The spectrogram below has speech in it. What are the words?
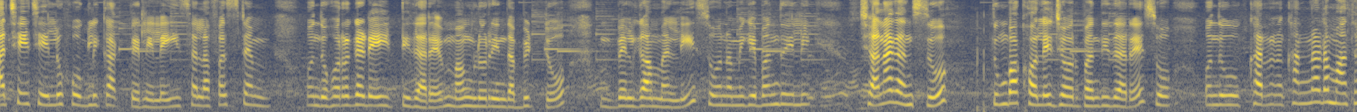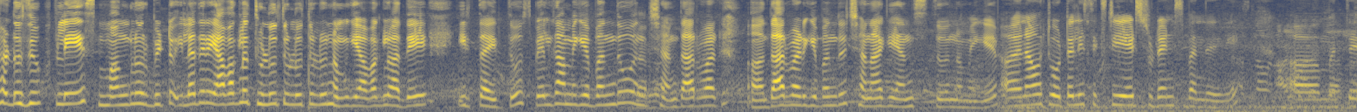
ಆಚೆ ಈಚೆ ಎಲ್ಲೂ ಹೋಗ್ಲಿಕ್ಕೆ ಆಗ್ತಿರ್ಲಿಲ್ಲ. ಈ ಸಲ ಫಸ್ಟ್ ಟೈಮ್ ಒಂದು ಹೊರಗಡೆ ಇಟ್ಟಿದ್ದಾರೆ ಮಂಗಳೂರಿಂದ ಬಿಟ್ಟು ಬೆಲ್ಗಾಮಲ್ಲಿ ಸೊ ನಮಗೆ ಬಂದು ಇಲ್ಲಿ ಚೆನ್ನಾಗಿ ಅನಿಸ್ತು. ತುಂಬ ಕಾಲೇಜ್ ಅವ್ರು ಬಂದಿದ್ದಾರೆ. ಸೊ ಒಂದು ಕರ್ ಕನ್ನಡ ಮಾತಾಡೋದು ಪ್ಲೇಸ್ ಮಂಗಳೂರು ಬಿಟ್ಟು ಇಲ್ಲದ್ರೆ ಯಾವಾಗಲೂ ತುಳು ತುಳು ತುಳು ನಮಗೆ ಯಾವಾಗಲೂ ಅದೇ ಇರ್ತಾ ಇತ್ತು. ಬೆಲ್ಗಾಮಿಗೆ ಬಂದು ಒಂದು ಚೆನ್ನ ಧಾರವಾಡ ಧಾರವಾಡಿಗೆ ಬಂದು ಚೆನ್ನಾಗಿ ಅನಿಸ್ತು ನಮಗೆ. ನಾವು ಟೋಟಲಿ ಸಿಕ್ಸ್ಟಿ ಏಯ್ಟ್ ಸ್ಟೂಡೆಂಟ್ಸ್ ಬಂದಿದ್ದೀವಿ ಮತ್ತು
